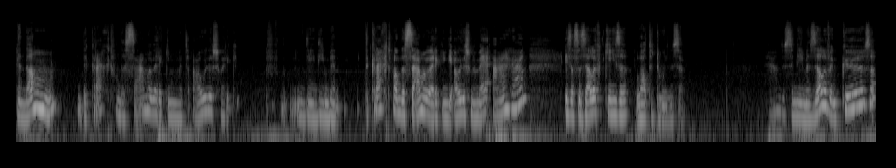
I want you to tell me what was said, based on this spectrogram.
En dan de kracht van de samenwerking met de ouders, waar ik, die, die de kracht van de samenwerking die ouders met mij aangaan, is dat ze zelf kiezen wat doen ze. Ja, dus ze nemen zelf een keuze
